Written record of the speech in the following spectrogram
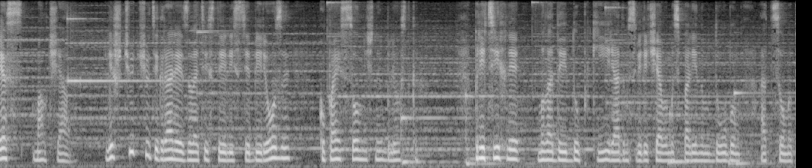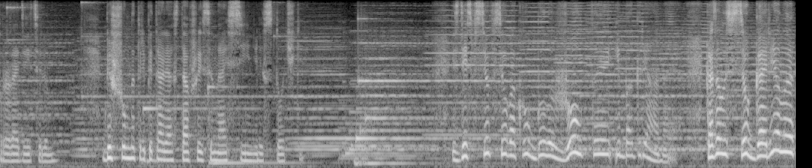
Лес молчал. Лишь чуть-чуть играли золотистые листья березы, купаясь в солнечных блестках. Притихли молодые дубки рядом с величавым исполиным дубом, отцом и прародителем. Бесшумно трепетали оставшиеся на осине листочки. Здесь все-все вокруг было желтое и багряное. Казалось, все горело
